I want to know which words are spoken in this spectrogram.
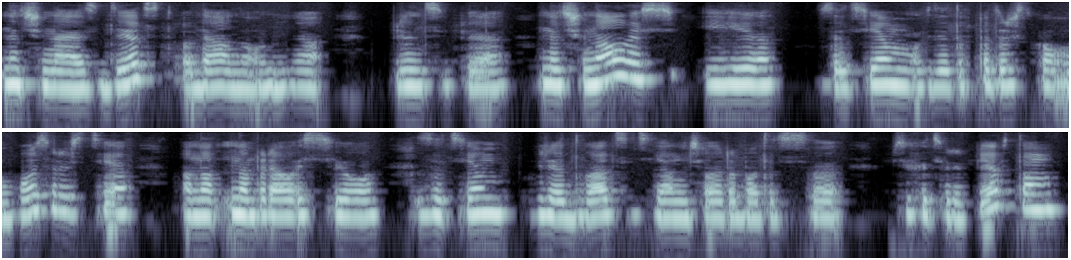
начиная с детства, да, но у меня, в принципе, начиналась, и затем где-то в подростковом возрасте она набрала силу. Затем в лет 20 я начала работать с психотерапевтом.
